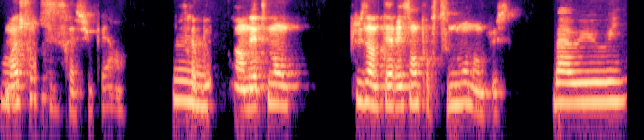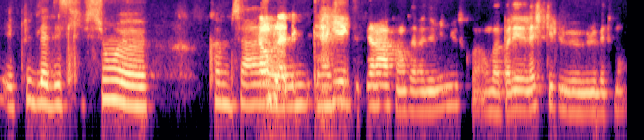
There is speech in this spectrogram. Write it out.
moi je trouve que ce serait super. Ce serait mmh. honnêtement plus intéressant pour tout le monde en plus. Bah oui, oui, et plus de la description comme ça. Par exemple, la etc. Enfin, ça va deux minutes, quoi. On va pas aller l'acheter le, vêtement.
